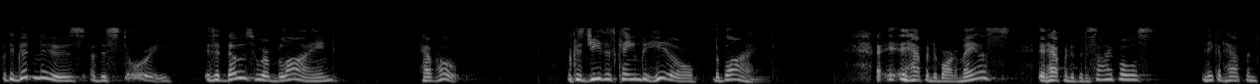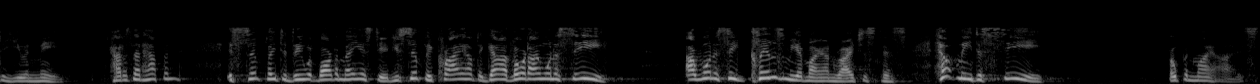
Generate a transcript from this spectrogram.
But the good news of this story is that those who are blind have hope. Because Jesus came to heal the blind. It happened to Bartimaeus, it happened to the disciples, and it could happen to you and me. How does that happen? It's simply to do what Bartimaeus did. You simply cry out to God, Lord, I want to see. I want to see. Cleanse me of my unrighteousness. Help me to see. Open my eyes.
